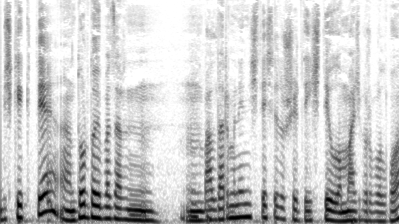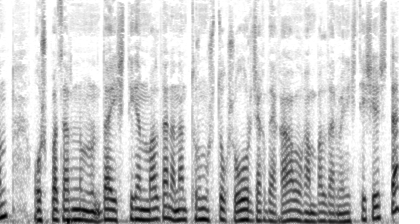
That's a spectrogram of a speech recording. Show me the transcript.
бишкекте дордой базарынын балдары менен иштешет ошол жерде иштөөгө мажбур болгон. Ош базарында иштеген балдар анан турмуштук ушу оор жагдайга кабылган балдар менен иштешебиз да.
